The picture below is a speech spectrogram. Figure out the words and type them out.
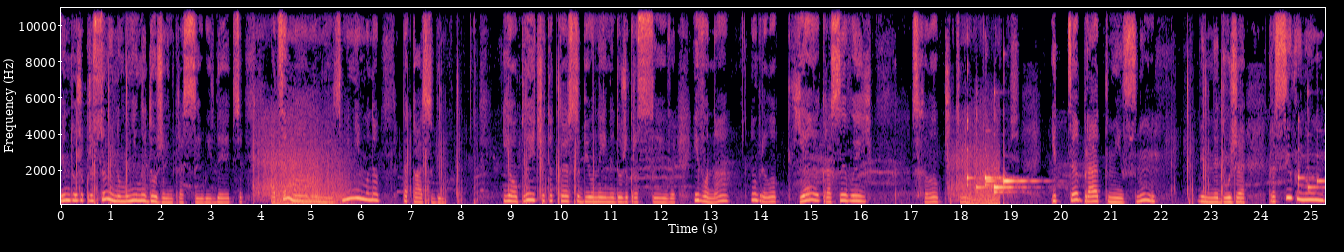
Він дуже красивий, але мені не дуже він красивий, здається. А це мама Міс. Мені вона така собі. І обличчя таке собі у неї не дуже красиве. І вона, ну, брелок є красивий якось. І це брат Міс. Ну, він не дуже красивий, ну,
